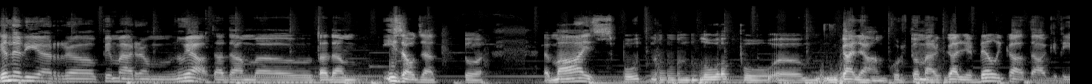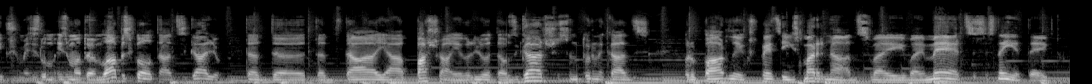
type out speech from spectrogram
gan arī ar, uh, piemēram, nu jā, tādām, uh, tādām izaudzēto uh, mājas putnu un lopu um, gaļām, kur tomēr gaļa ir delikātāka. Tīpaši mēs izmantojam labas kvalitātes gaļu, tad, uh, tad tā jā, pašā jau ir ļoti daudz garšas, un tur nekādas pārlieku spēcīgas marinādes vai, vai mērces es neieteiktu.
